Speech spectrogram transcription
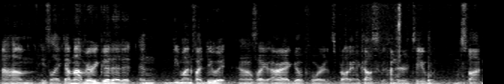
Um, he's like, I'm not very good at it, and do you mind if I do it? And I was like, all right, go for it. It's probably gonna cost a hundred or two. It's fine.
